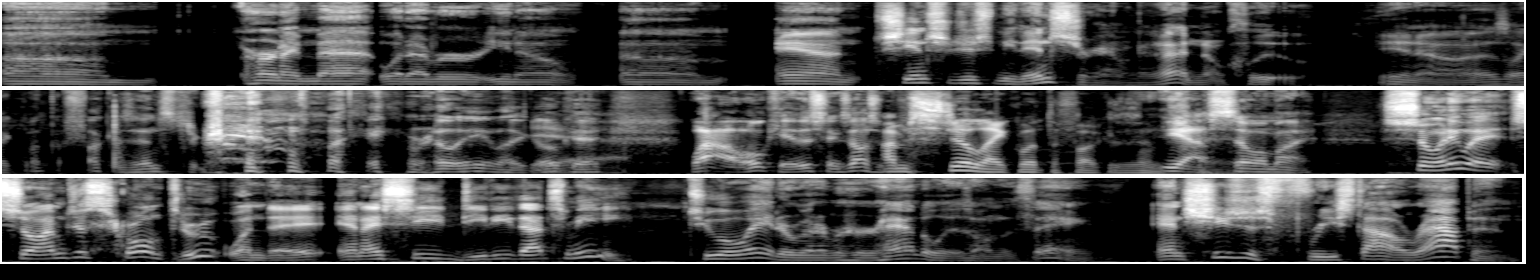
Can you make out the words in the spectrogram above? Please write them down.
Um, her and I met, whatever, you know. Um, and she introduced me to Instagram. Because I had no clue. You know, I was like, "What the fuck is Instagram? like, really? Like, okay, wow, okay, this thing's awesome." I'm still like, what the fuck is Instagram?" Yeah, so am I. So anyway, so I'm just scrolling through it one day and I see Dee Dee, that's me, 208 or whatever her handle is on the thing. And she's just freestyle rapping.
